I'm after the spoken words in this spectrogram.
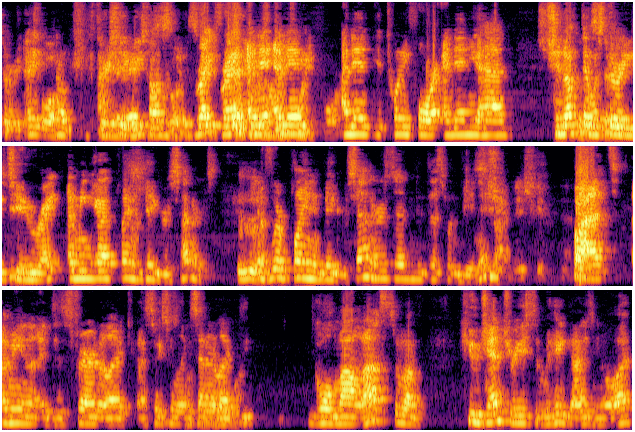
30, 34. no, Actually, we talked about this. Right, It right, and then- only and then- 24. and then you 24, and then you had Chinook that was 32, 32. right? I mean, you got playing bigger centers. Mhm. If we're playing in bigger centers, then this wouldn't be an It's issue. not an issue. But I mean, it's fair to like a 16 lane center like the Gold Mile and us who have huge entries. And hey, guys, you know what?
